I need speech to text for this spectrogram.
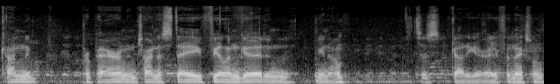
kind of preparing and trying to stay feeling good and you know just got to get ready for the next one.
